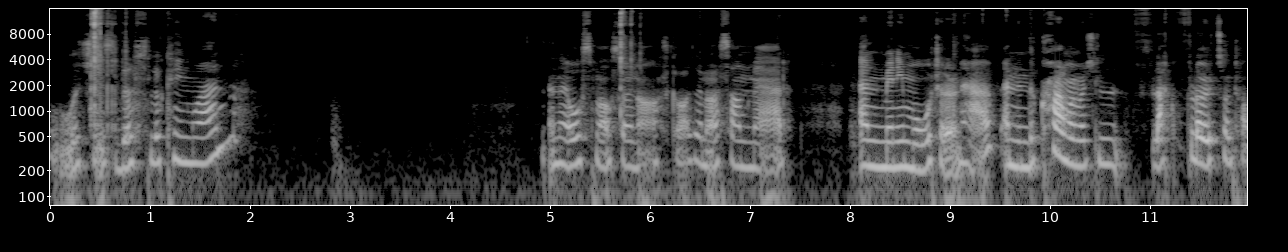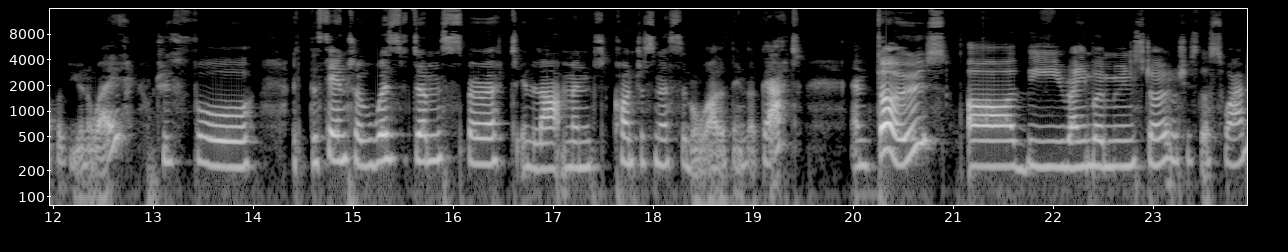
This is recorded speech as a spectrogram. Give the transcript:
which is this looking one and they all smell so nice guys I know I sound mad and many more which I don't have and then the crown one which like floats on top of you in a way, which is for the center of wisdom, spirit, enlightenment, consciousness, and all other things like that. And those are the rainbow moonstone, which is this one.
